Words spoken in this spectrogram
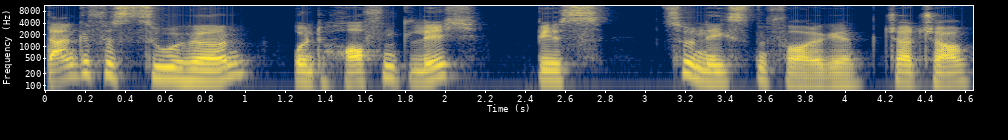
Danke fürs Zuhören und hoffentlich bis zur nächsten Folge. Ciao, ciao.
